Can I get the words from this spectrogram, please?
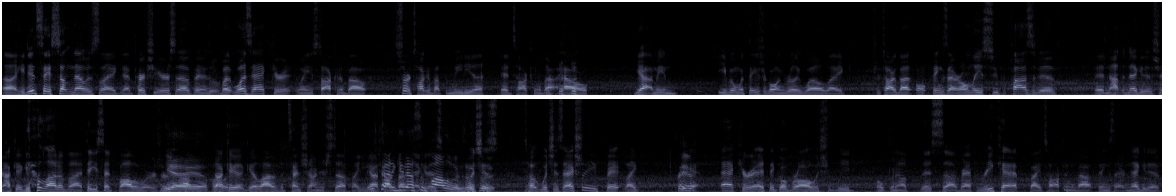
uh, he did say something that was like that perks your ears up, and, Sure. but it was accurate when he was talking about sort of talking about the media and talking about how, yeah, I mean, even when things are going really well, like if you're talking about things that are only super. And not the negatives. You're not going to get a lot of. Uh, I think you said followers. Or Yeah, fol- yeah, Not going to get a lot of attention on your stuff. Like you got trying to get us some followers, which is to- which is actually fa- like pretty Fair. Accurate. I think overall, we should we open up this uh, rapid recap by talking about things that are negative.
